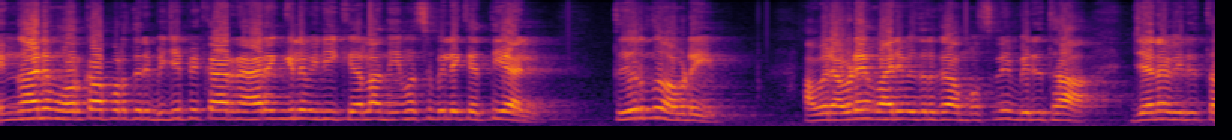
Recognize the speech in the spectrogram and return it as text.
എങ്ങാനും ഓർക്കാപ്പുറത്തിന് ബി ജെ പിക്കാരൻ ആരെങ്കിലും ഇനി കേരള നിയമസഭയിലേക്ക് എത്തിയാൽ തീർന്നു അവിടെയും. അവരവിടെയും വാരി വിതറുക മുസ്ലിം വിരുദ്ധ ജനവിരുദ്ധ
